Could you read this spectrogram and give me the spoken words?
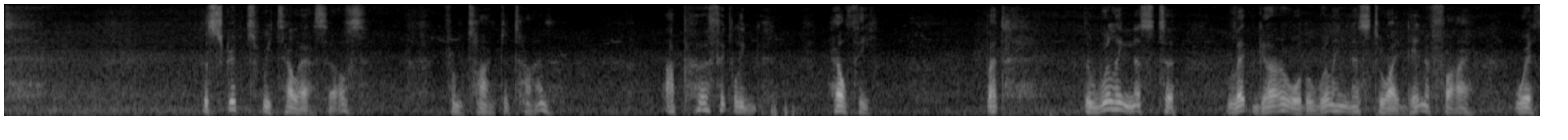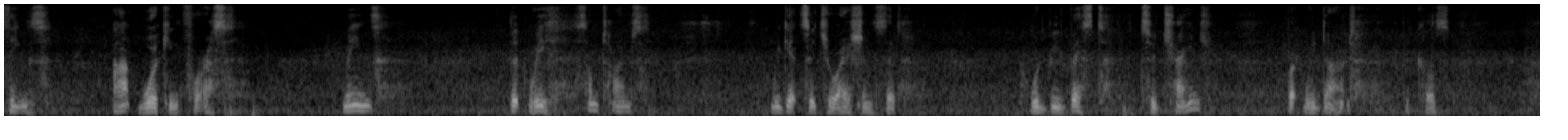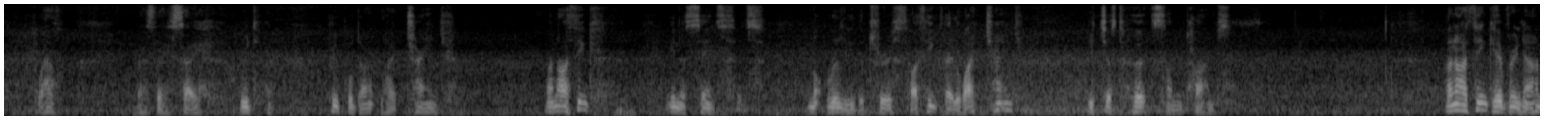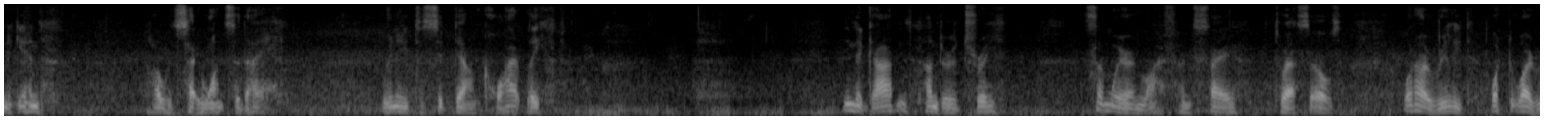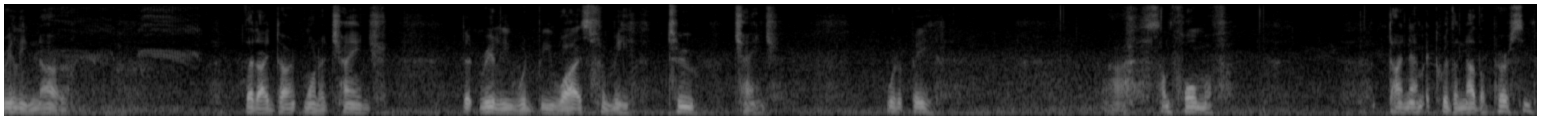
the scripts we tell ourselves from time to time are perfectly healthy. But the willingness to let go or the willingness to identify where things aren't working for us means that we sometimes we get situations that would be best to change, but we don't because, well, as they say, we people don't like change. And I think, in a sense, it's not really the truth. I think they like change. It just hurts sometimes. And I think every now and again, I would say once a day, we need to sit down quietly in the garden, under a tree, somewhere in life, and say to ourselves, what I really, what do I really know that I don't want to change, that really would be wise for me to change? Would it be uh, some form of dynamic with another person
